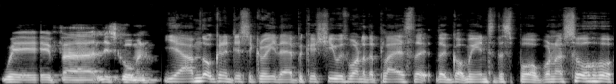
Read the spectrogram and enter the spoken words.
with uh, Liz Gorman. Yeah, I'm not going to disagree there because she was one of the players that, that got me into the sport. When I saw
